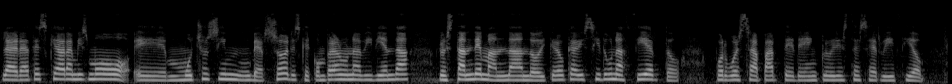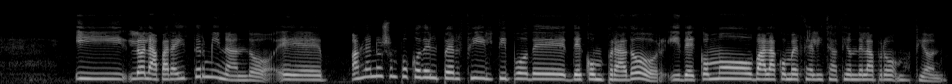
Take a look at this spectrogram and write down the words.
la verdad es que ahora mismo eh, muchos inversores que compran una vivienda lo están demandando y creo que habéis sido un acierto por vuestra parte de incluir este servicio. Y Lola, para ir terminando, eh, háblanos un poco del perfil tipo de, comprador y de cómo va la comercialización de la promoción.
